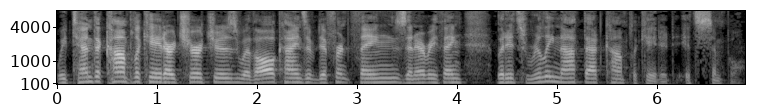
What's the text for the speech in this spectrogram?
We tend to complicate our churches with all kinds of different things and everything, but it's really not that complicated. It's simple.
